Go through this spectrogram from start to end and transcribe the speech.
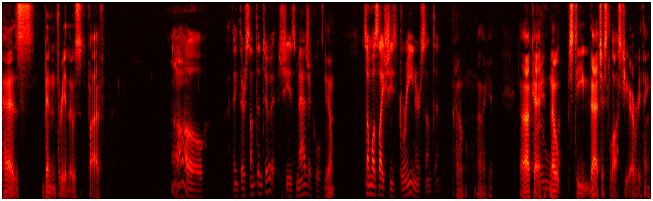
has been in three of those five. Oh, I think there's something to it. She is magical. Yep. It's almost like she's green or something. Oh, I like it. Okay. Nope, Steve, that just lost you everything.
